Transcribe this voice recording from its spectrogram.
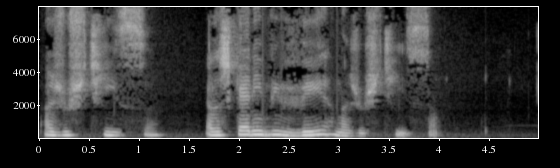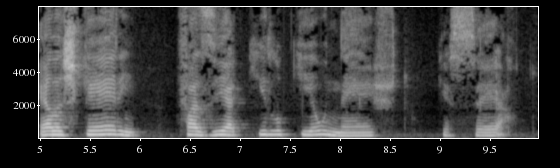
a justiça, elas querem viver na justiça, elas querem fazer aquilo que é honesto, que é certo.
